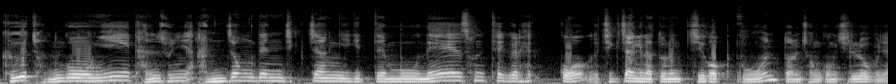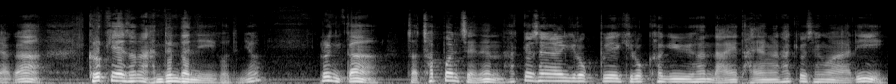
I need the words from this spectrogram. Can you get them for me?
그 전공이 단순히 안정된 직장이기 때문에 선택을 했고 그 직장이나 또는 직업군 또는 전공 진로 분야가 그렇게 해서는 안 된다는 얘기거든요. 그러니까 자, 첫 번째는 학교생활 기록부에 기록하기 위한 나의 다양한 학교 생활이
